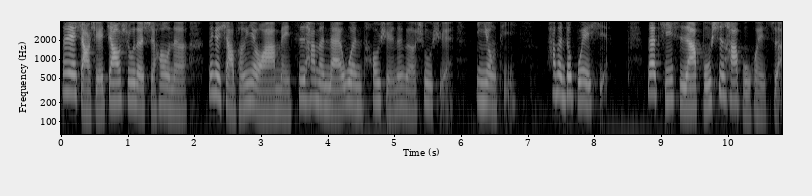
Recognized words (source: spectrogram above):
那在小学教书的时候呢，那个小朋友啊，每次他们来问后学那个数学应用题，他们都不会写。那其实啊，不是他不会算，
